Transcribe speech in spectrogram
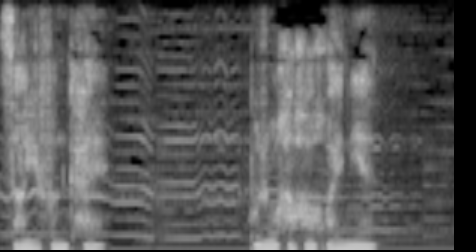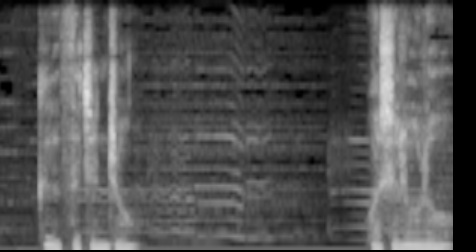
早已分开，不如好好怀念，各自珍重。我是露露，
